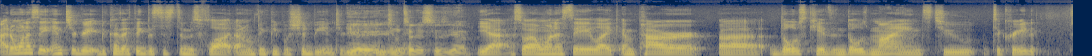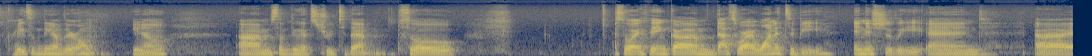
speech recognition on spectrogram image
I don't want to say integrate because I think the system is flawed. I don't think people should be Yeah, integrated into, into, it. this is yeah. Yeah, so I want to say like empower uh, those kids and those minds to to create to create something of their own. You know, um, something that's true to them. So, so I think um, that's where I wanted to be initially, and uh,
